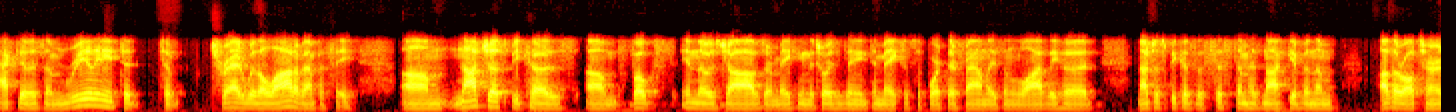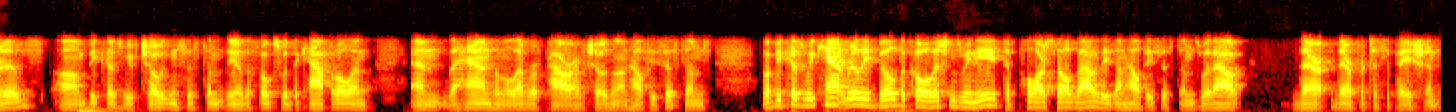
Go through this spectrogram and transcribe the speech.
activism really need to to tread with a lot of empathy. Um, not just because um, folks in those jobs are making the choices they need to make to support their families and livelihood, not just because the system has not given them other alternatives um, because we've chosen system. You know, the folks with the capital and and the hands on the lever of power have chosen unhealthy systems, but because we can't really build the coalitions we need to pull ourselves out of these unhealthy systems without their their participation.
